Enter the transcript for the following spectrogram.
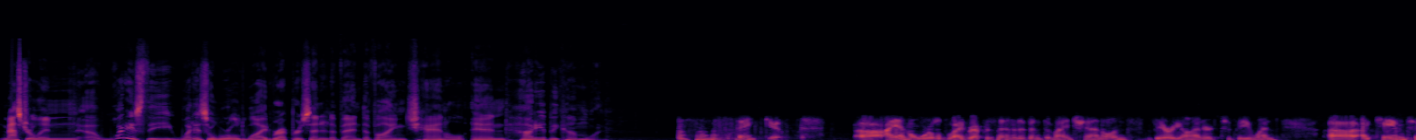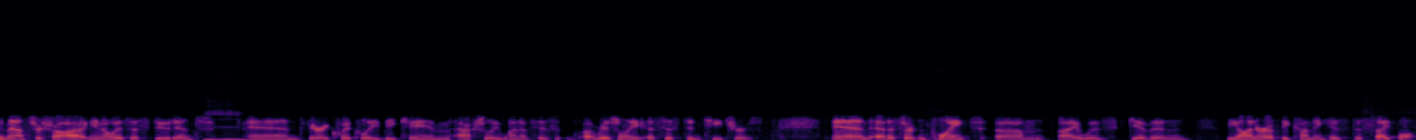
Master Lynn, uh, what is the what is a worldwide representative and divine channel, and how do you become one? Hmm Thank you. uh, I am a worldwide representative in Divine Channel and very honored to be one. Uh, I came to Master Sha, you know, as a student, Mm-hmm. and very quickly became actually one of his originally assistant teachers. And at a certain point, um, I was given the honor of becoming his disciple.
